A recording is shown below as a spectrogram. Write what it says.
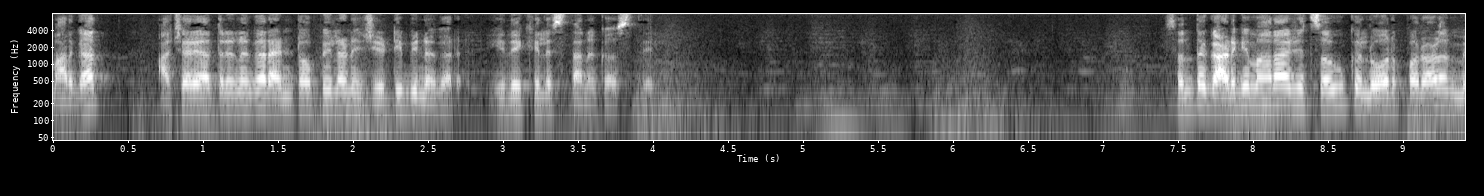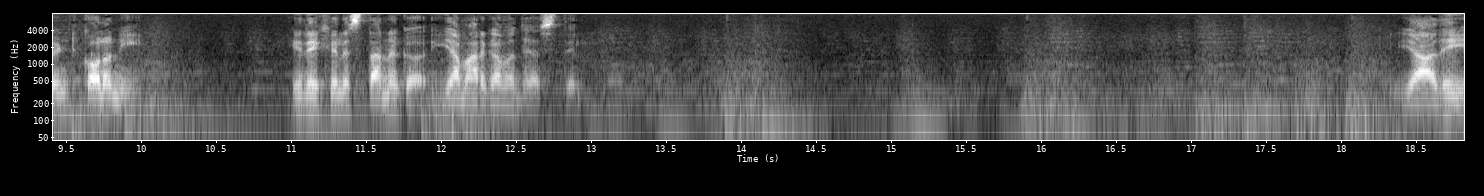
मार्गात. आचार्य यात्रेनगर अँटोपिल आणि जेटीबी नगर ही देखील स्थानकं असतील. Sant Gadge Maharaj Chowk lower Parel mint colony ही देखील स्थानकं या मार्गामध्ये असतील. याआधी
